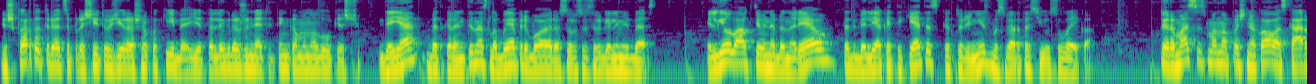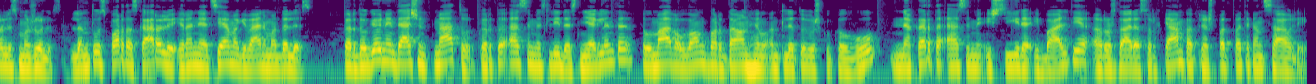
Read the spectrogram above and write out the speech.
Iš karto turiu atsiprašyti už įrašo kokybę, ji toli gražu netitinka mano lūkesčių. Deja, bet karantinas labai apribojo resursus ir galimybės. Ilgiau laukti jau nebenorėjau, tad belieka tikėtis, kad turinys bus vertas jūsų laiko. Pirmasis mano pašnekovas Karolis Mažulis. Lentų sportas Karoliui yra neatsiejama gyvenimo dalis. Per daugiau nei dešimt metų kartu esame slydę snieglentę, filmavę longboard downhill ant lietuviškų kalvų, nekartą esame išsyrę į Baltiją ar uždarę surfkampą prieš pat patikant Sauliai.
